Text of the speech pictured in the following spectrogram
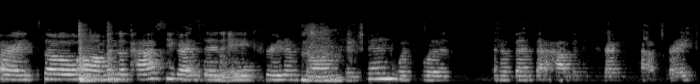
down? Alright, so, um, in the past, you guys did a creative nonfiction, which was an event that happened in your guys' past, right?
